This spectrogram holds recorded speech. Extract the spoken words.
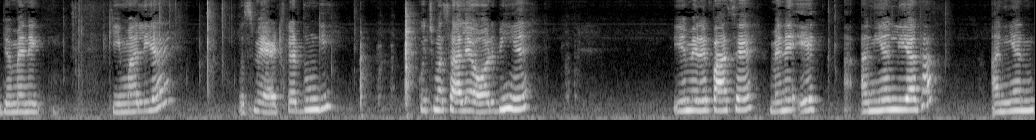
जो मैंने कीमा लिया है, उसमें ऐड कर दूँगी। कुछ मसाले और भी हैं। ये मेरे पास है। मैंने एक अनियन लिया था। अनियन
